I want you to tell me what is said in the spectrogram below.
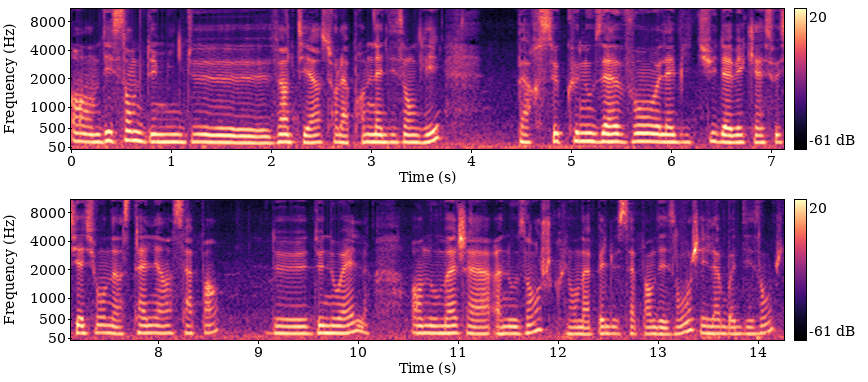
en décembre 2021 sur la promenade des Anglais parce que nous avons l'habitude avec l'association d'installer un sapin de, Noël en hommage à, à nos anges que l'on appelle le sapin des anges et la boîte des anges.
